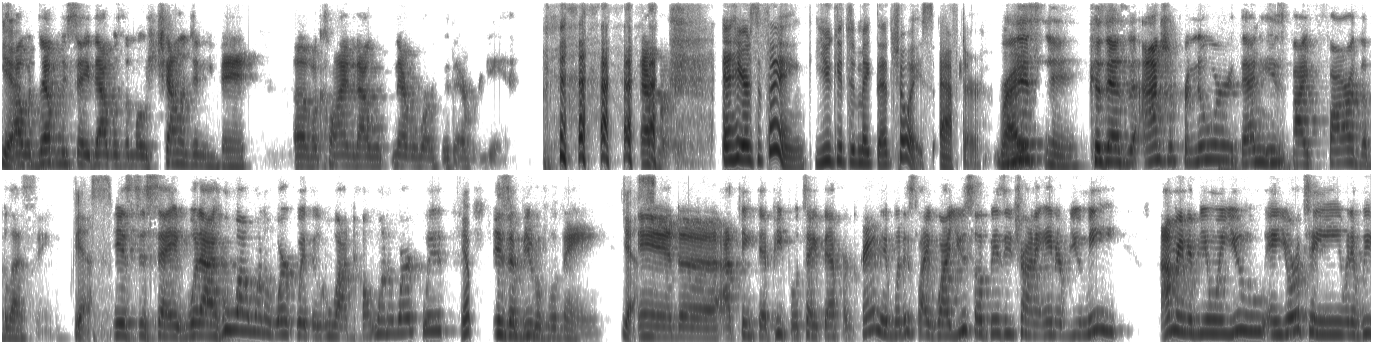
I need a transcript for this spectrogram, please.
So I would definitely say that was the most challenging event of a client that I would never work with ever again. Ever. and here's the thing: you get to make that choice after, right? Listen, because as an entrepreneur, that Mhm. is by far the blessing. yes. Is to say what I who I want to work with and who I don't want to work with Yep. is a beautiful thing. Yes. And uh, I think that people take that for granted, but it's like, why you so busy trying to interview me? I'm interviewing you and your team, and if we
